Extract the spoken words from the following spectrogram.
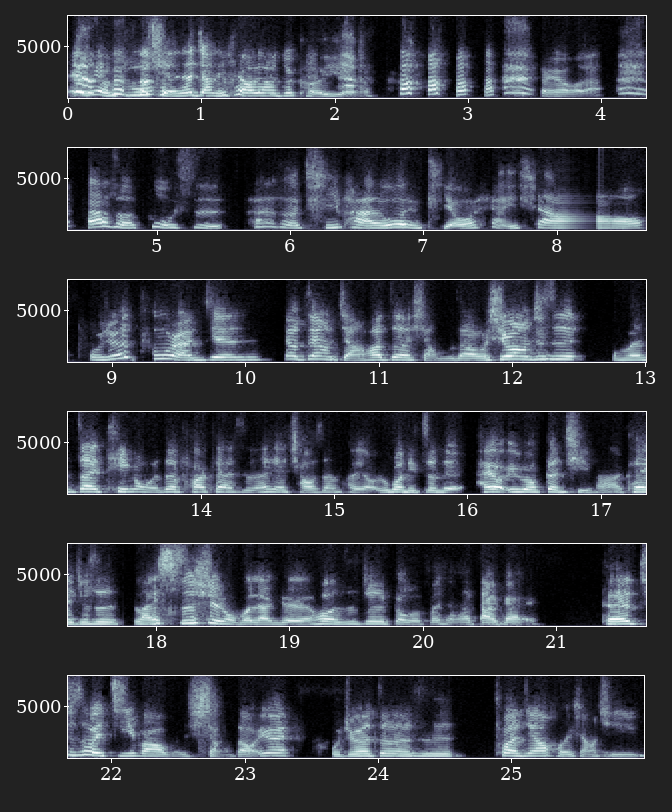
哎，你很肤浅，在讲你漂亮就可以了。没有啦，还有什么故事？还有什么奇葩的问题？我想一下哦。我觉得突然间要这样讲的话，真的想不到。我希望就是我们在听我们这个 podcast 那些侨生朋友，如果你真的还有遇过更奇葩，可以就是来私讯我们两个人，或者是就是跟我们分享一下大概，可能就是会激发我们想到，因为我觉得真的是。突然间要回想起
